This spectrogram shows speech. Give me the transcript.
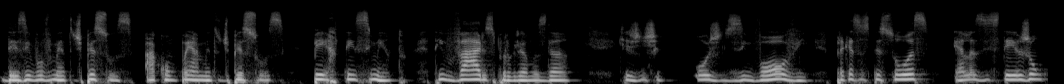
Desenvolvimento de pessoas, acompanhamento de pessoas, pertencimento. Tem vários programas da, que a gente hoje desenvolve para que essas pessoas elas estejam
